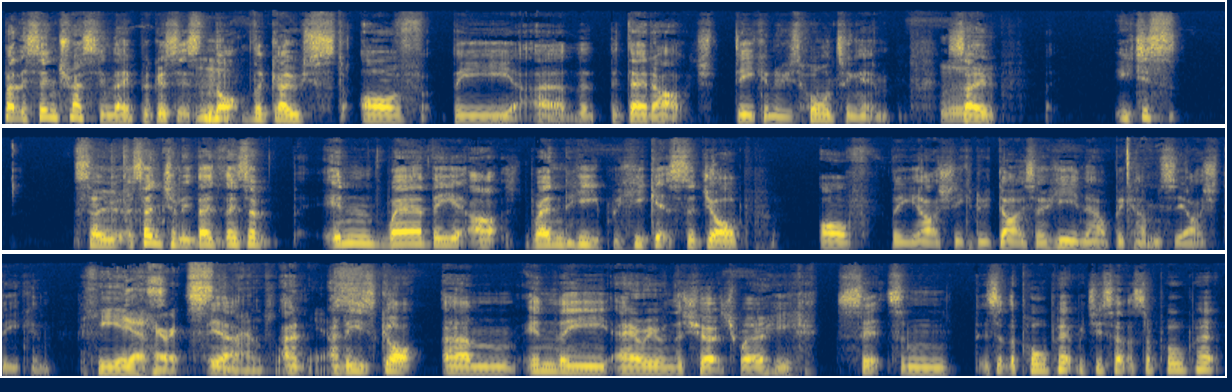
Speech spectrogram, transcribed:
But it's interesting though because it's Mm. not the ghost of the, uh, the the dead archdeacon who's haunting him. So he just so essentially there, there's a in where the arch, when he he gets the job of the archdeacon who dies, so he now becomes the archdeacon. he Yes. inherits the Yeah, mantle. and yes. and he's got um in the area of the church where he sits and is it the pulpit? Would you say that's a pulpit?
